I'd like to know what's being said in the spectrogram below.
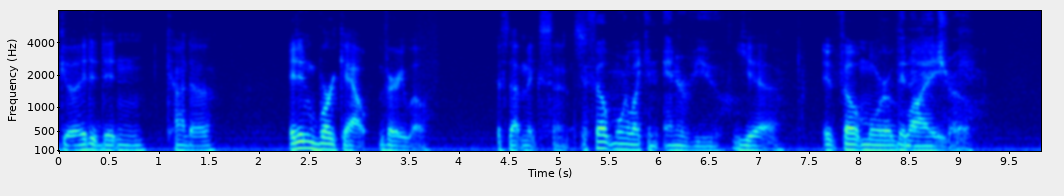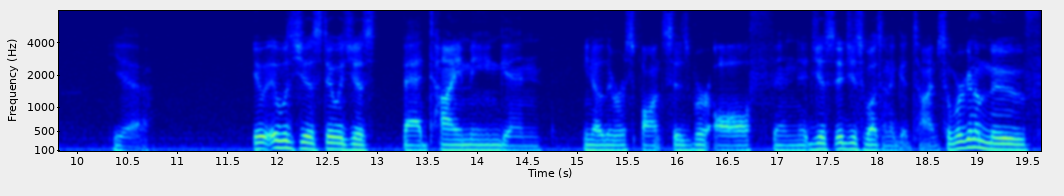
good it didn't kind of it didn't work out very well if that makes sense It felt more like an interview yeah it felt more of like an intro. yeah it, it was just it was just bad timing and you know the responses were off and it just it just wasn't a good time so we're gonna move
